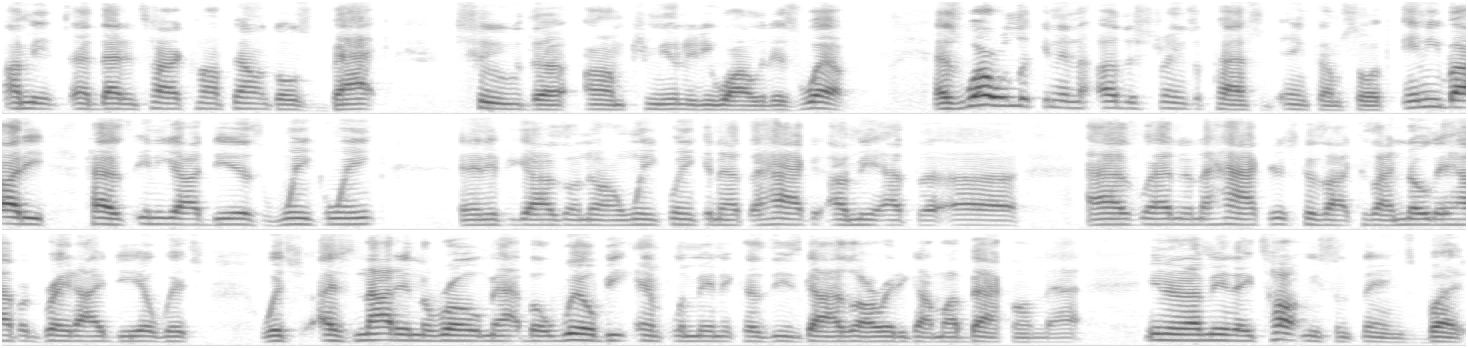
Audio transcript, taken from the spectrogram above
I mean that entire compound goes back to the um, community wallet as well. As well, we're looking into other streams of passive income. So if anybody has any ideas, wink, wink. And if you guys don't know, I'm wink, winking at the hack. I mean, at the uh, Aslan and the hackers because I because I know they have a great idea, which which is not in the roadmap, but will be implemented because these guys already got my back on that. You know what I mean? They taught me some things, but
